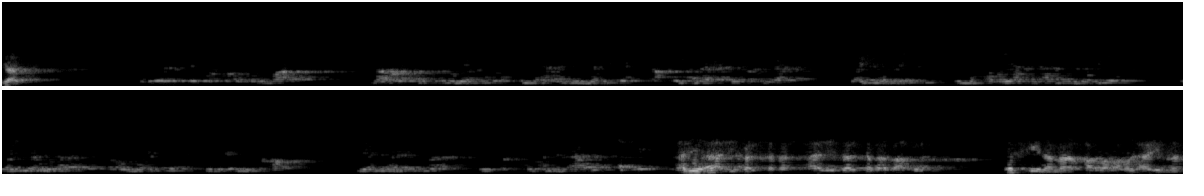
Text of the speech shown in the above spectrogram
نعم هذه هذه العالم هذه فلسفة باطلة. يكفينا ما قرره الأئمة.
